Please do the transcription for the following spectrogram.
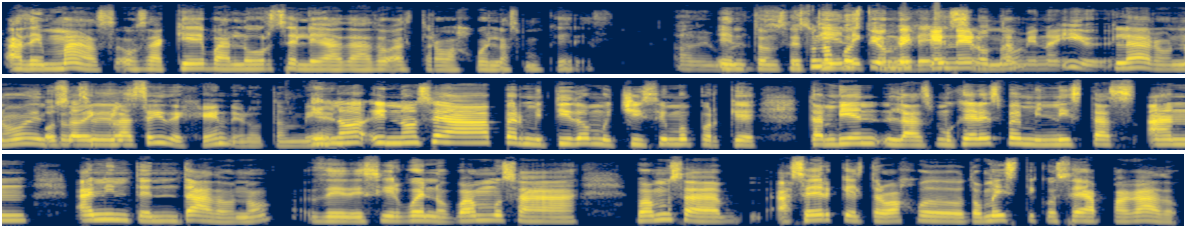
además, o sea, qué valor se le ha dado al trabajo de las mujeres. Entonces, es una cuestión de género también ahí. Claro, ¿no? o sea, de clase y de género también. Y no, y no se ha permitido muchísimo porque también las mujeres feministas han, han intentado, ¿no? De decir, bueno, vamos a, vamos a hacer que el trabajo doméstico sea pagado,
